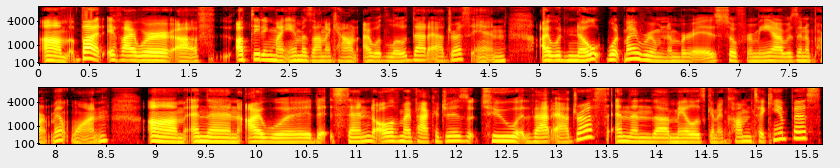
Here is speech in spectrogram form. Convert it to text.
Um, but if I were uh, f- updating my Amazon account, I would load that address in. I would note what my room number is. So for me, I was in apartment one. Um, and then I would send all of my packages to that address. And then the mail is going to come to campus.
